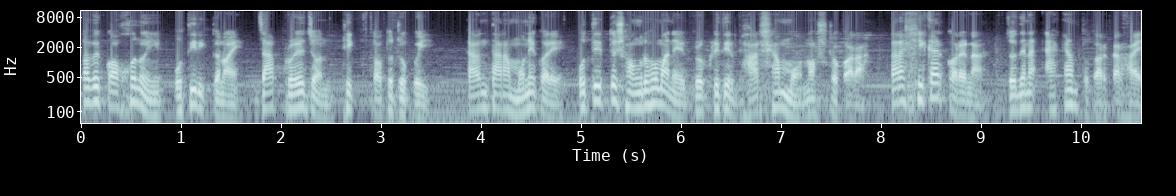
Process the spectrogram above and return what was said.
তবে কখনোই অতিরিক্ত নয়। যা প্রয়োজন ঠিক ততটুকুই। কারণ তারা মনে করে, অতিরিক্ত সংগ্রহ মানে প্রকৃতির ভারসাম্য নষ্ট করা। তারা স্বীকার করে না, যদি না একান্ত দরকার হয়।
